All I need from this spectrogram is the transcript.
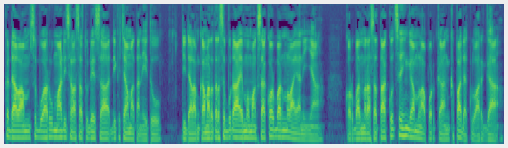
ke dalam sebuah rumah di salah satu desa di kecamatan itu. Di dalam kamar tersebut AM memaksa korban melayaninya. Korban merasa takut sehingga melaporkan kepada keluarga.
